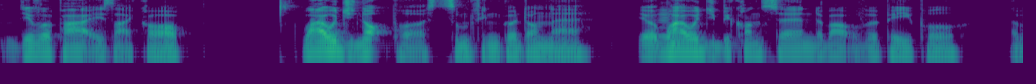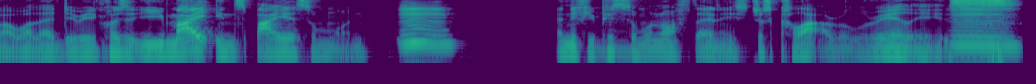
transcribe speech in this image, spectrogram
the other part is like, oh, why would you not post something good on there? Mm. Why would you be concerned about other people about what they're doing? Because you might inspire someone, Mm. and if you piss someone off, then it's just collateral. Really, it's Mm.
